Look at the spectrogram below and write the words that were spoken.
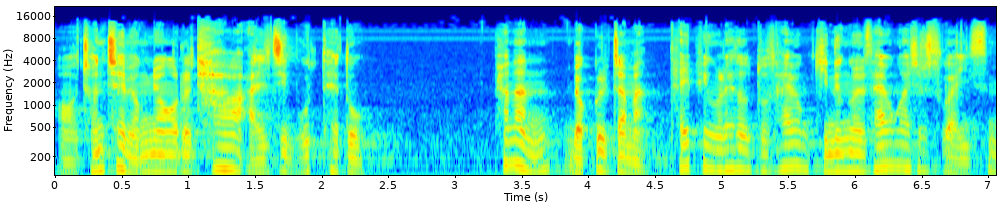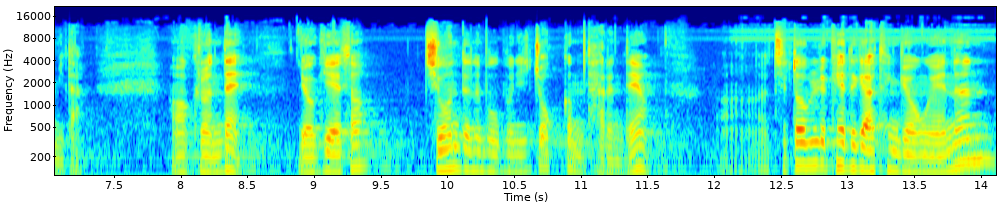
어, 전체 명령어를 다 알지 못해도 편한 몇 글자만 타이핑을 해서도 사용 기능을 사용하실 수가 있습니다. 어, 그런데 여기에서 지원되는 부분이 조금 다른데요. 어, GWCAD 같은 경우에는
